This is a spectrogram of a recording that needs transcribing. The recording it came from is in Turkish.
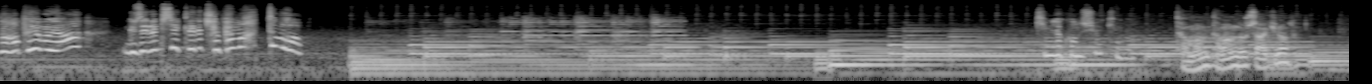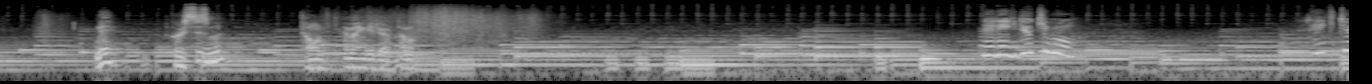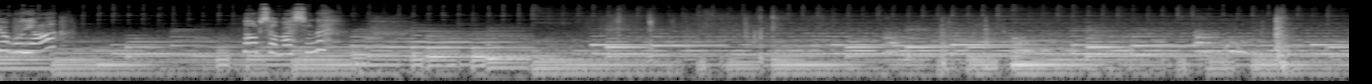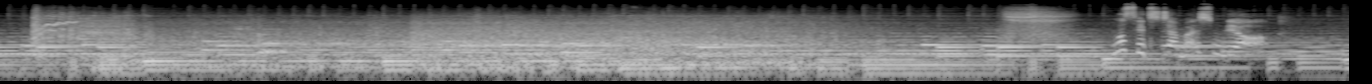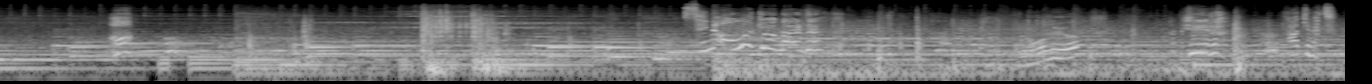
Ne yapıyor bu ya? Güzelim çiçekleri çöpe mi attı bu? Kimle konuşuyor ki bu? Tamam tamam dur sakin ol. Ne? Hırsız mı? Tamam hemen geliyorum tamam. Nereye gidiyor ki bu? Nereye gidiyor bu ya? Ne yapacağım ben şimdi? Nasıl yetişeceğim ben şimdi ya? Ha! Seni Allah gönderdi. Ne oluyor? Yürü. Takip et.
